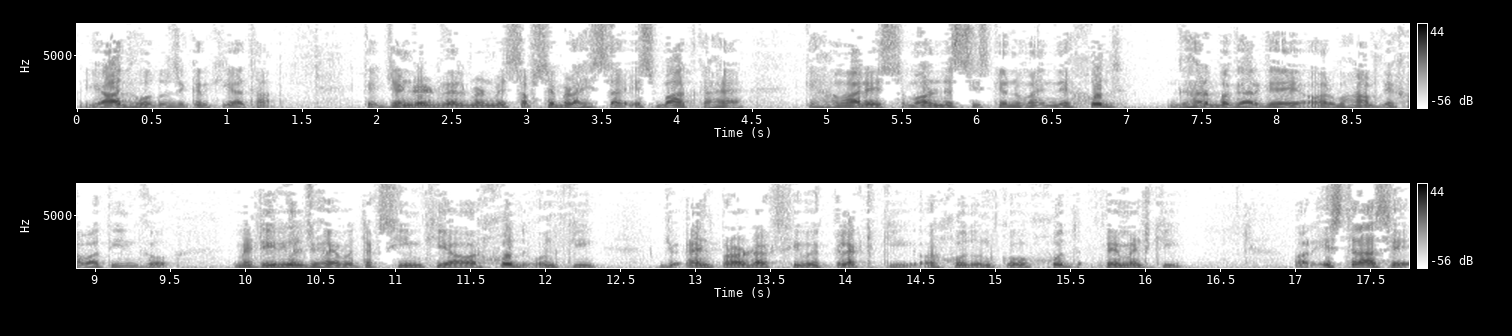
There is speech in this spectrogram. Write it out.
یاد ہو تو ذکر کیا تھا کہ جنڈر ڈیولپمنٹ میں سب سے بڑا حصہ اس بات کا ہے کہ ہمارے اسمال انڈسٹریز کے نمائندے خود گھر بگھر گئے اور وہاں پہ خواتین کو میٹیریل جو ہے وہ تقسیم کیا اور خود ان کی جو اینڈ پروڈکٹ تھی وہ کلیکٹ کی اور خود ان کو خود پیمنٹ کی۔ اور اس طرح سے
